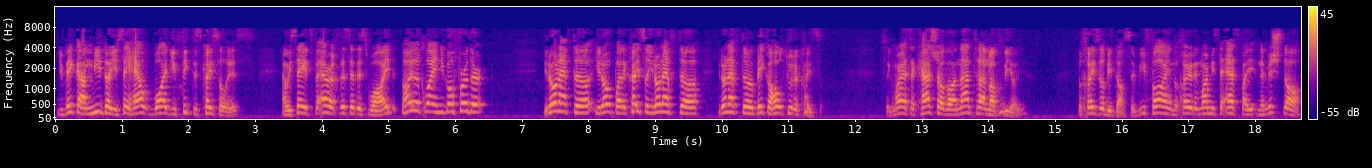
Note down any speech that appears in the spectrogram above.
You make a midah. You say how wide you think this kaisel is, and we say it's be'erach this and this wide. And you go further. You don't have to. You don't by the kaisel. You don't have to. You don't have to make a hole through the kaisel. So Gemara has a kasha of a nantran mavliyoy. The chayzel be dasa. We find the chayyid Gemara means to ask by in the Mishnah.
